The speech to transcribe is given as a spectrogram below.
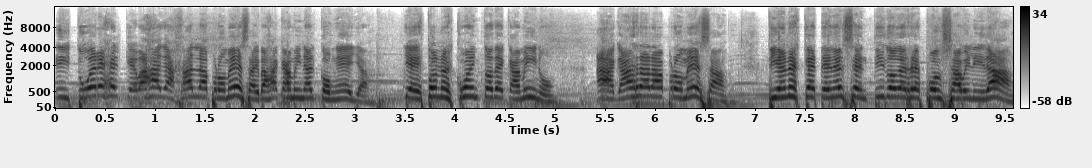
Y tú eres el que vas a agarrar la promesa y vas a caminar con ella. Y esto no es cuento de camino. Agarra la promesa. Tienes que tener sentido de responsabilidad.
